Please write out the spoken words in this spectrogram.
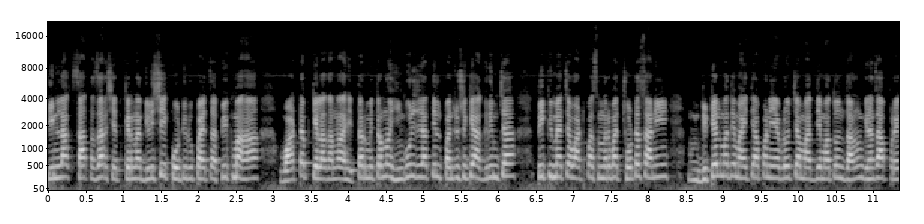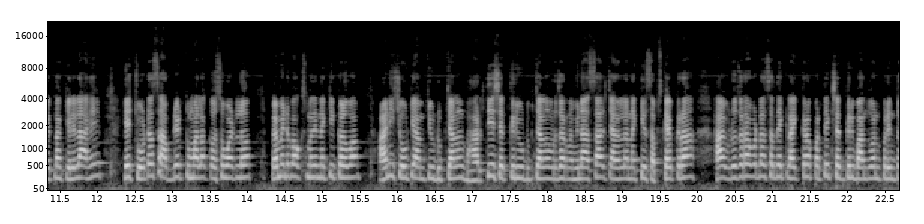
तीन लाख सात हजार शेतकऱ्यांना दीडशे कोटी रुपयाचा पीक विमा हा वाटप केला जाणार आहे. तर मित्रांनो हिंगोली जिल्ह्यातील पंचवीस टक्के अग्रिमच्या पीक विम्याच्या वाटपासंदर्भात छोटंसं आणि डिटेलमध्ये माहिती आपण या व्हिडिओच्या माध्यमातून जाणून घेण्याचा प्रयत्न केलेला आहे. हे छोटंसं अपडेट तुम्हाला कसं वाटलं? कमेंट बॉक्समध्ये नक्की कळवा. आणि शेवटी आमचे युट्यूब चॅनल भारतीय शेतकरी युट्यूब चॅनलवर जर नवीन असाल चॅनलला नक्की सबस्क्राईब करा. हा व्हिडिओ जर आवडला असेल तर एक लाईक करा. प्रत्येक शेतकरी बांधवांपर्यंत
